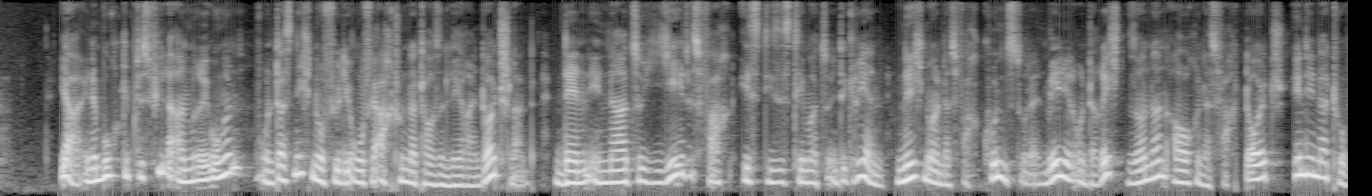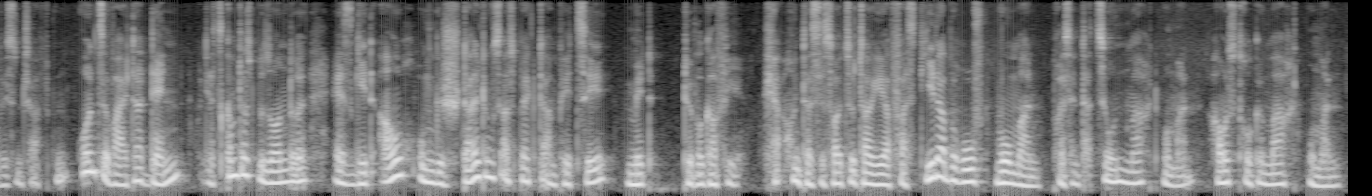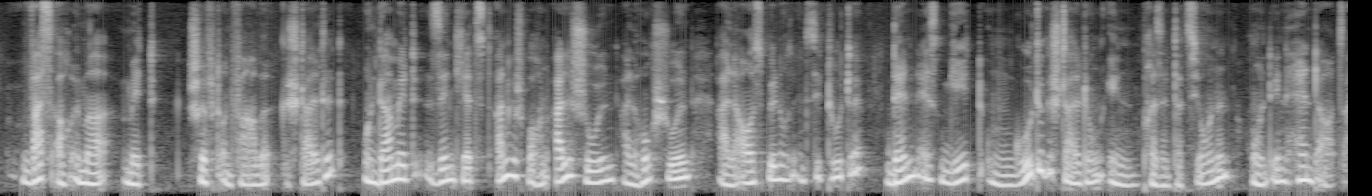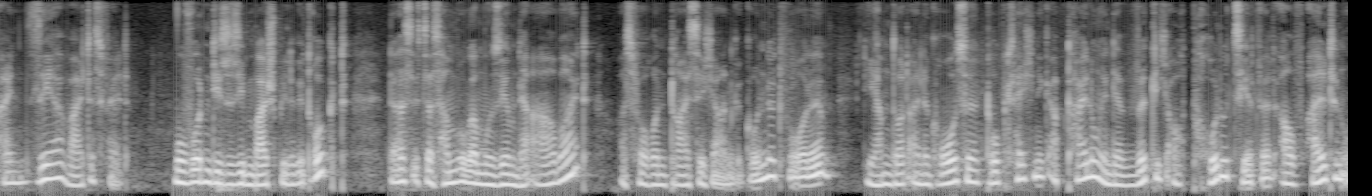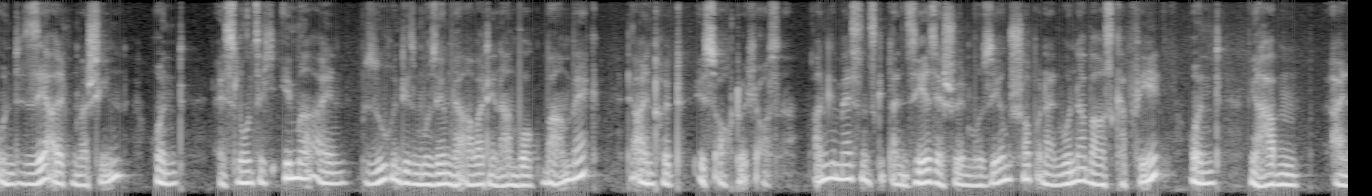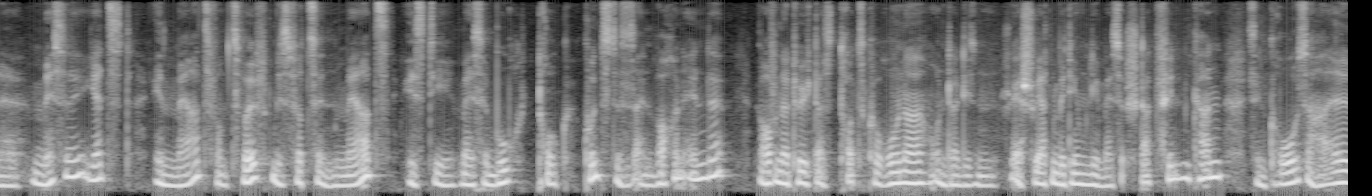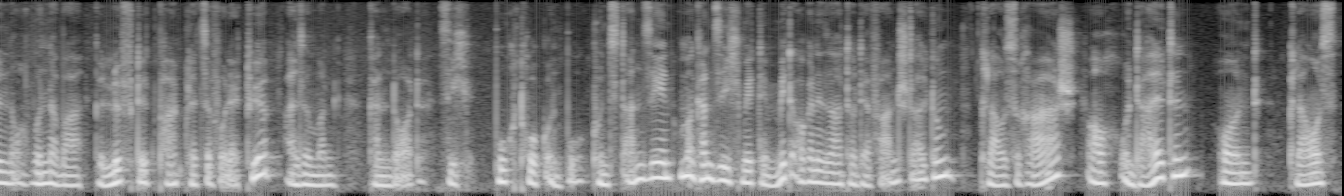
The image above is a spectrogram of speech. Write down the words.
Ja, in dem Buch gibt es viele Anregungen und das nicht nur für die ungefähr 800.000 Lehrer in Deutschland, denn in nahezu jedes Fach ist dieses Thema zu integrieren. Nicht nur in das Fach Kunst oder in Medienunterricht, sondern auch in das Fach Deutsch, in die Naturwissenschaften und so weiter, denn, und jetzt kommt das Besondere, es geht auch um Gestaltungsaspekte am PC mit Typografie. Ja, und das ist heutzutage ja fast jeder Beruf, wo man Präsentationen macht, wo man Ausdrucke macht, wo man was auch immer mit Schrift und Farbe gestaltet. Und damit sind jetzt angesprochen alle Schulen, alle Hochschulen, alle Ausbildungsinstitute, denn es geht um gute Gestaltung in Präsentationen und in Handouts, ein sehr weites Feld. Wo wurden diese sieben Beispiele gedruckt? Das ist das Hamburger Museum der Arbeit, was vor rund 30 Jahren gegründet wurde. Die haben dort eine große Drucktechnikabteilung, in der wirklich auch produziert wird auf alten und sehr alten Maschinen. Und es lohnt sich immer ein Besuch in diesem Museum der Arbeit in Hamburg-Barmbek. Der Eintritt ist auch durchaus angemessen. Es gibt einen sehr, sehr schönen Museumsshop und ein wunderbares Café. Und wir haben eine Messe jetzt im März, vom 12. bis 14. März ist die Messe Buchdruck Kunst. Das ist ein Wochenende. Wir hoffen natürlich, dass trotz Corona unter diesen erschwerten Bedingungen die Messe stattfinden kann. Es sind große Hallen, auch wunderbar gelüftet, Parkplätze vor der Tür. Also man kann dort sich Buchdruck und Kunst ansehen. Und man kann sich mit dem Mitorganisator der Veranstaltung, Klaus Rasch, auch unterhalten. Und Klaus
